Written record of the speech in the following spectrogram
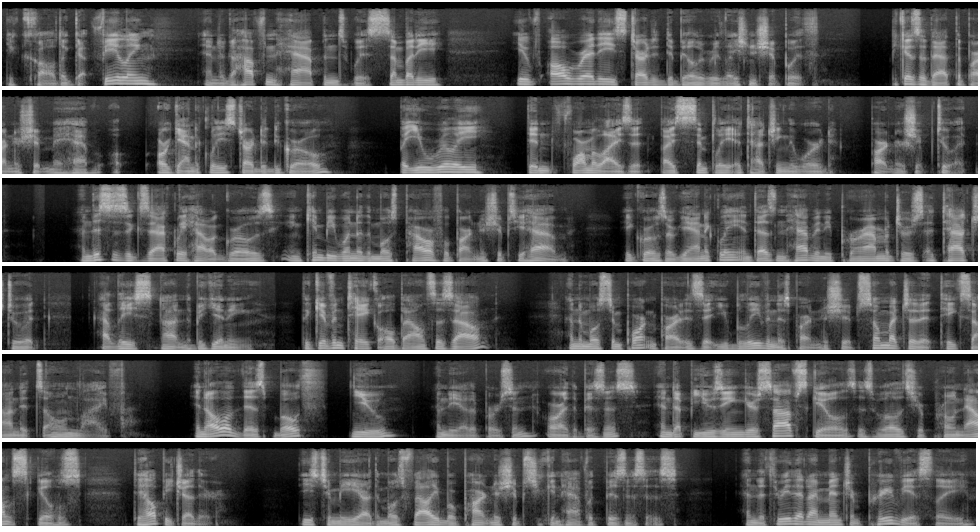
You call it a gut feeling, and it often happens with somebody you've already started to build a relationship with. Because of that, the partnership may have organically started to grow, but you really didn't formalize it by simply attaching the word partnership to it. And this is exactly how it grows and can be one of the most powerful partnerships you have. It grows organically and doesn't have any parameters attached to it, at least not in the beginning. The give and take all balances out and the most important part is that you believe in this partnership so much that it takes on its own life. In all of this, both you and the other person or the business end up using your soft skills as well as your pronounced skills to help each other. These to me are the most valuable partnerships you can have with businesses. And the three that I mentioned previously,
